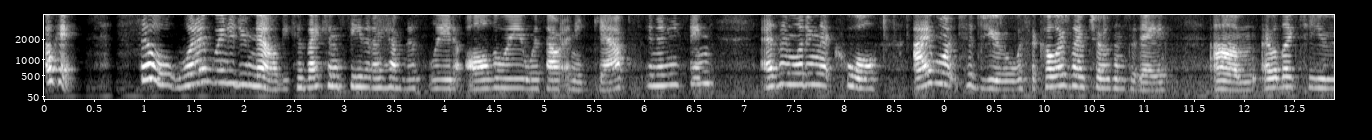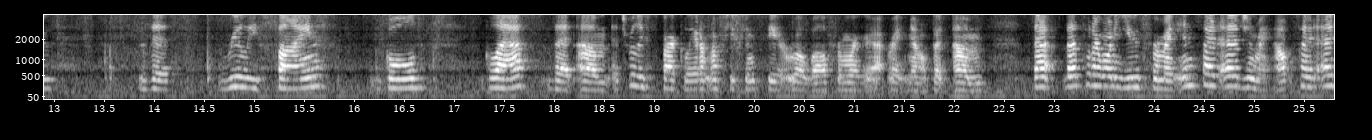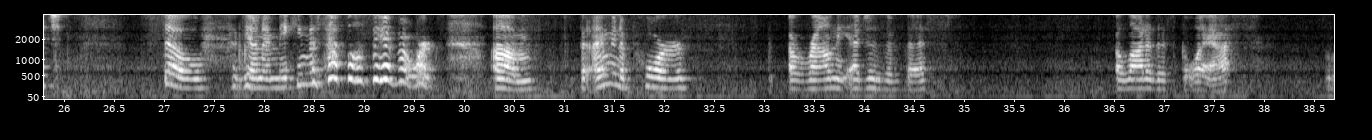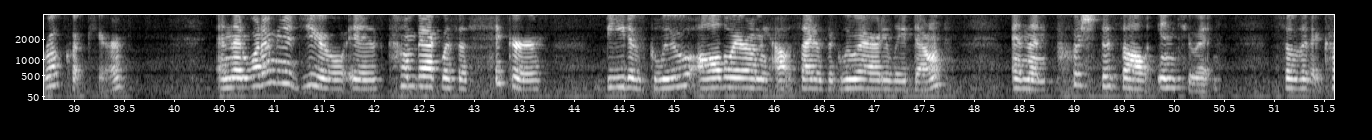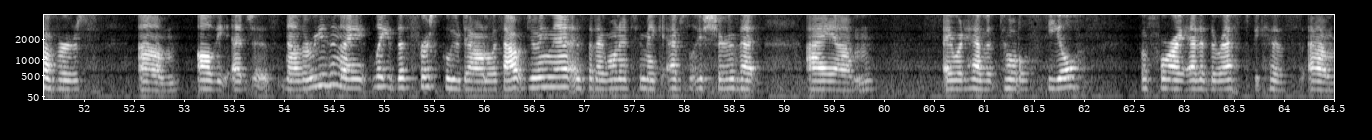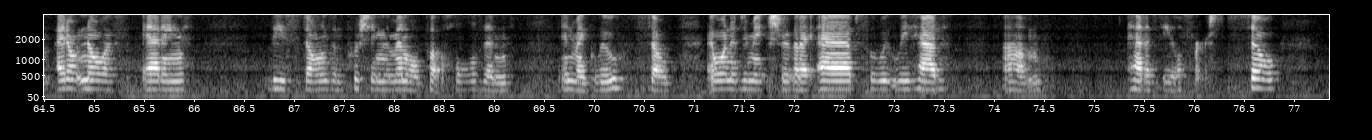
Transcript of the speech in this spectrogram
Okay, so what I'm going to do now, because I can see that I have this laid all the way without any gaps in anything, as I'm letting that cool, I want to do, with the colors I've chosen today, um, I would like to use this really fine gold glass that um, it's really sparkly. I don't know if you can see it real well from where you're at right now, but um, that that's what I want to use for my inside edge and my outside edge. So, again, I'm making this up. We'll see if it works. Um, but I'm going to pour around the edges of this a lot of this glass real quick here. And then what I'm going to do is come back with a thicker bead of glue all the way around the outside of the glue I already laid down and then push this all into it so that it covers um, all the edges. Now the reason I laid this first glue down without doing that is that I wanted to make absolutely sure that I, um, I would have a total seal before I added the rest because um, I don't know if adding these stones and pushing them in will put holes in in my glue so I wanted to make sure that I absolutely had um, had a seal first. So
